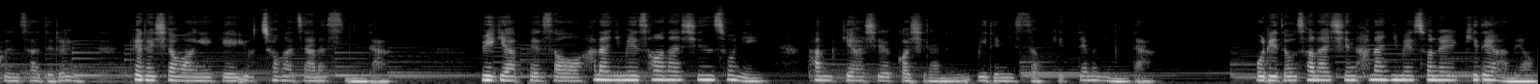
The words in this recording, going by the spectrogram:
군사들을 페르시아 왕에게 요청하지 않았습니다. 위기 앞에서 하나님의 선하신 손이 함께 하실 것이라는 믿음이 있었기 때문입니다. 우리도 선하신 하나님의 손을 기대하며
